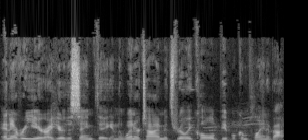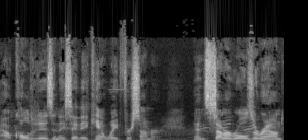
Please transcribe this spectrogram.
And every year I hear the same thing. In the wintertime, it's really cold. People complain about how cold it is and they say they can't wait for summer. Then summer rolls around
